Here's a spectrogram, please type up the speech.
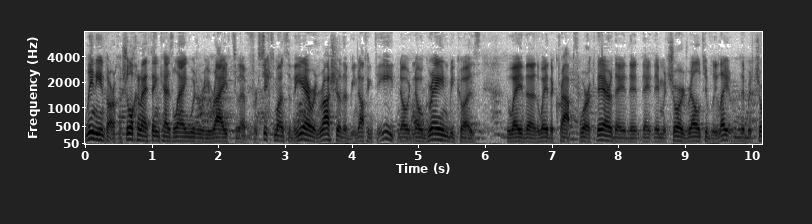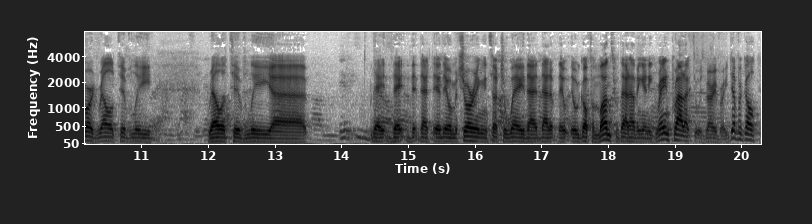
lenient. Aruch Shulchan, I think, has language where he writes that for six months of the year in Russia there'd be nothing to eat, no no grain, because the way the, the way the crops work there, they, they, they, they matured relatively late. They matured relatively relatively. Uh, they, they, that they, were maturing in such a way that, that they, they, would go for months without having any grain products. It was very, very difficult.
